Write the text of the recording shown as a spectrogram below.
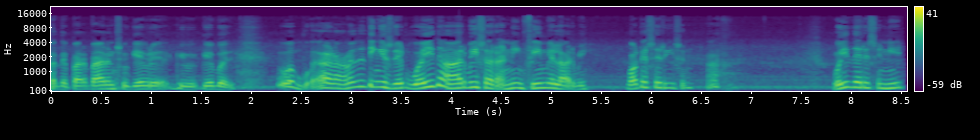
for the parents who gave gave, birth. Oh, another thing is that why the armies are running female army? What is the reason? Huh? Why there is a need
